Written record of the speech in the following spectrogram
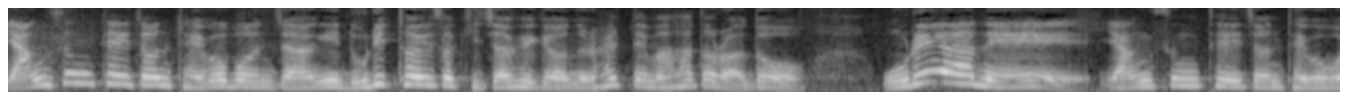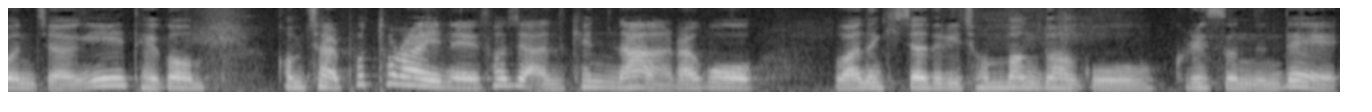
양승태 전 대법원장이 놀이터에서 기자회견을 할 때만 하더라도 올해 안에 양승태 전 대법원장이 대검 검찰 포토라인에 서지 않겠나라고 많은 기자들이 전망도 하고 그랬었는데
